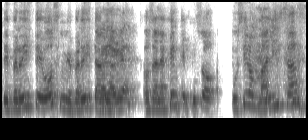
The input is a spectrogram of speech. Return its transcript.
te, perdiste vos y me perdiste a mí. O sea, la gente puso, pusieron balizas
